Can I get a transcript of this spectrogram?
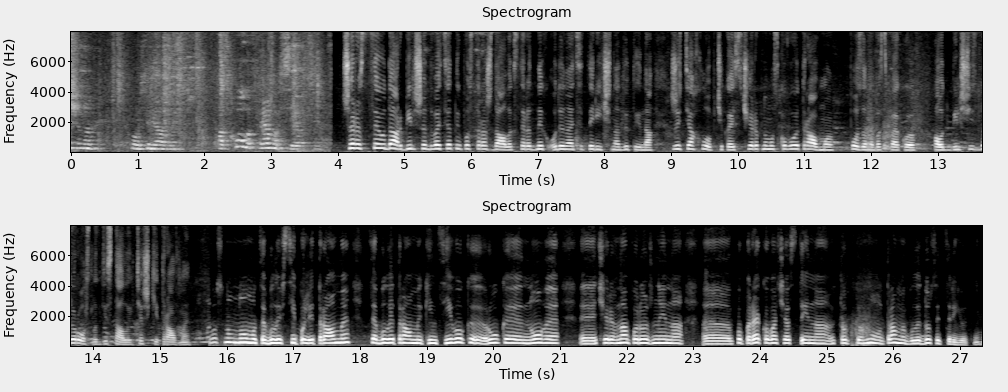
жінка ось рядом. Осколок прямо в серце. Через цей удар більше 20 постраждалих, серед них 11-річна дитина. Життя хлопчика із черепно-мозковою травмою поза небезпекою, а от більшість дорослих дістали тяжкі травми. В основному це були всі політравми, це були травми кінцівок, е, руки, ноги, е, черевна порожнина, е, поперекова частина. Тобто ну, травми були досить серйозні.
